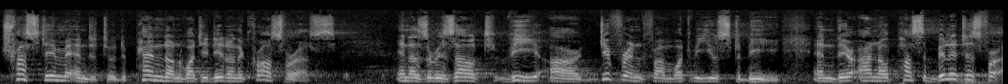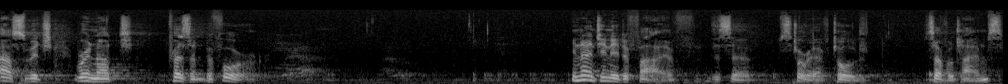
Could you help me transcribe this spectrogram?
trust Him and to depend on what He did on the cross for us. And as a result, we are different from what we used to be. And there are no possibilities for us which were not present before. In 1985, this is a story I've told several times,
